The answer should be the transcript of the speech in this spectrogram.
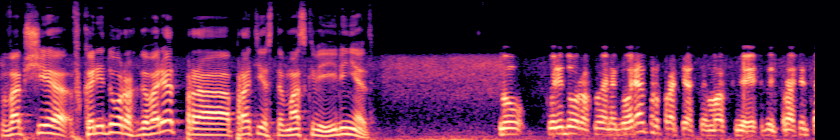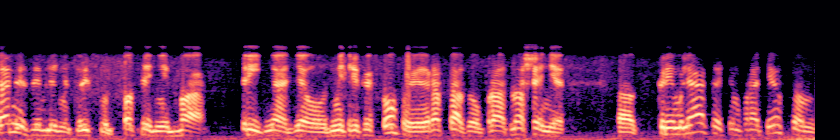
Вообще в коридорах говорят про протесты в Москве или нет? Ну, в коридорах, наверное, говорят про протесты в Москве. Если говорить про официальные заявления, то есть вот последние два-три дня делал Дмитрий Песков и рассказывал про отношения Кремля к этим протестам,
